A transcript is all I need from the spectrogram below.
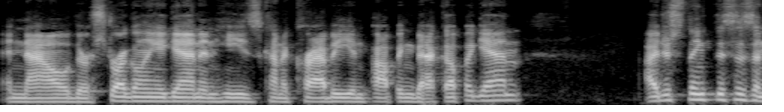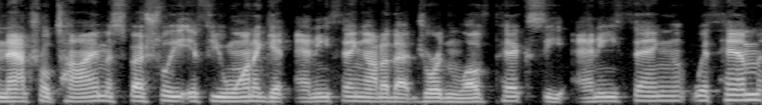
And now they're struggling again, and he's kind of crabby and popping back up again. I just think this is a natural time, especially if you want to get anything out of that Jordan Love pick, see anything with him.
